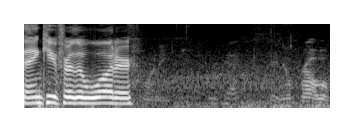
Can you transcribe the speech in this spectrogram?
Thank you for the water. Hey, no problem.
